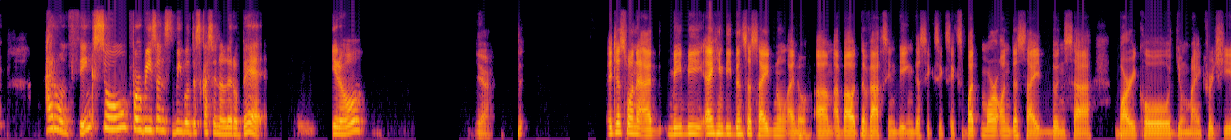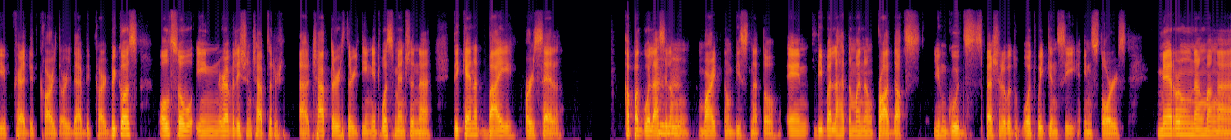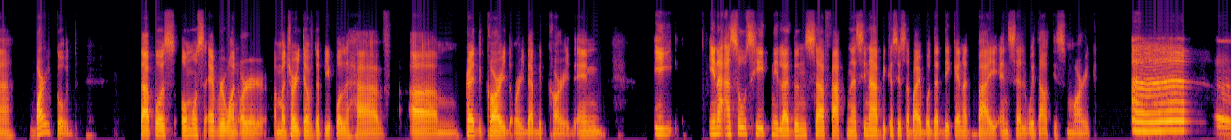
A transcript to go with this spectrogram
I don't think so for reasons we will discuss in a little bit. You know? Yeah. I just want to add, maybe, ay hindi dun sa side nung ano, um, about the vaccine being the 666, but more on the side dun sa barcode, yung microchip, credit card, or debit card. Because also in Revelation chapter uh, chapter 13, it was mentioned na they cannot buy or sell kapag wala Mhm. silang mark ng beast na to. And di ba lahat naman ng products, yung goods, especially what, what we can see in stores, meron ng mga barcode. Tapos almost everyone or a majority of the people have um, credit card or debit card. And i- ina-associate nila dun sa fact na sinabi kasi sa Bible that they cannot buy and sell without this mark. Uh,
